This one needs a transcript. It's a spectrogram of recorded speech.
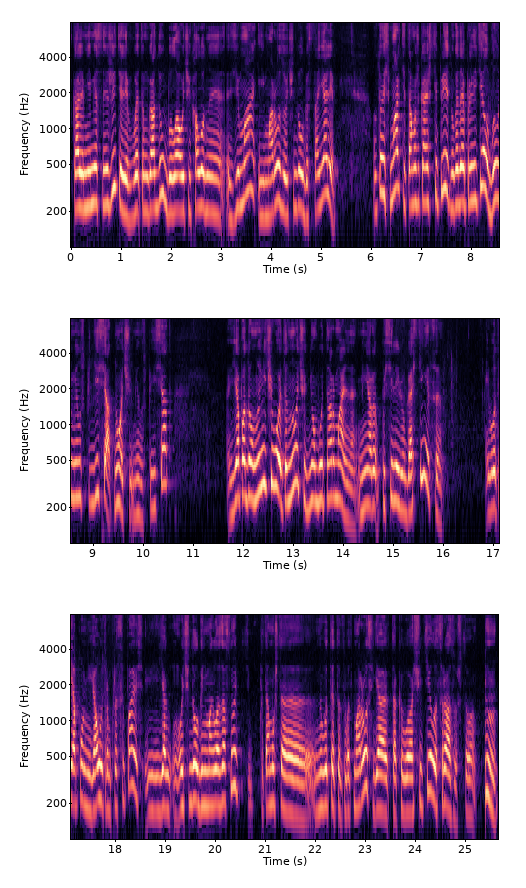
сказали мне местные жители, в этом году была очень холодная зима, и морозы очень долго стояли. Ну, то есть в марте там уже, конечно, теплеет, но когда я прилетела, было минус 50, ночью минус 50. Я подумала, ну ничего, это ночью, днем будет нормально. Меня поселили в гостинице, и вот я помню, я утром просыпаюсь, и я очень долго не могла заснуть, потому что, ну, вот этот вот мороз, я так его ощутила сразу, что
